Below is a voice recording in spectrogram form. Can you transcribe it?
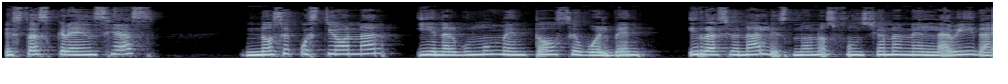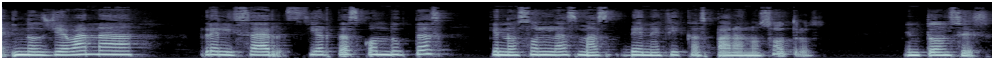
estas creencias no se cuestionan y en algún momento se vuelven irracionales, no nos funcionan en la vida y nos llevan a realizar ciertas conductas que no son las más benéficas para nosotros. Entonces,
